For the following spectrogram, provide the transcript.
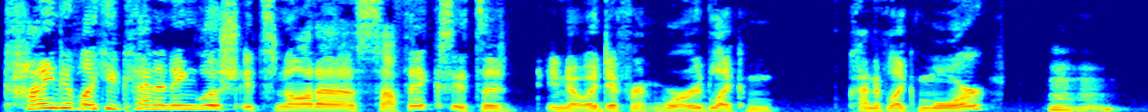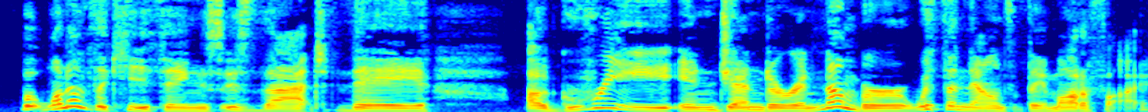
kind of like you can in English. It's not a suffix. It's a, you know, a different word, like, kind of like more. Mm-hmm. But one of the key things is that they agree in gender and number with the nouns that they modify.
